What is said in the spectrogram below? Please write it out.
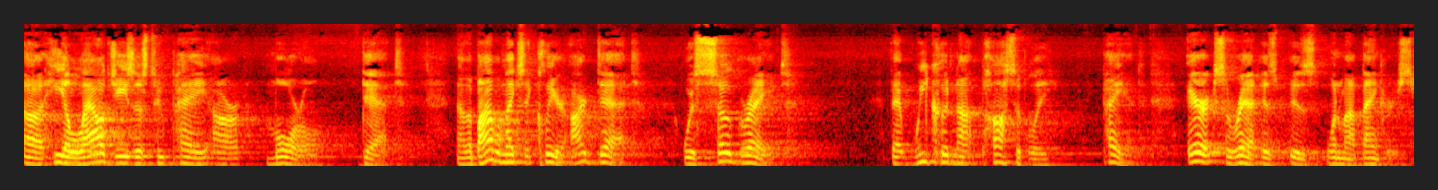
uh, He allowed Jesus to pay our moral debt. Now, the Bible makes it clear our debt was so great that we could not possibly pay it. Eric Surrett is, is one of my bankers.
